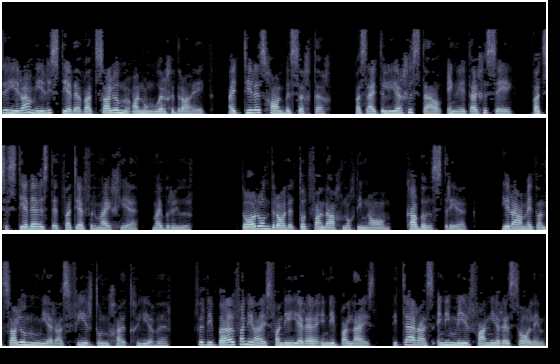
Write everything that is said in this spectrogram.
Te Hiram hierdie stede wat Salomo aan hom oorgedra het, uit Tyrus gaan bezichtig, was hy teleergestel en het hy gesê, wat se stede is dit wat jy voor mij gee, my broer. Daarom dra dit tot vandaag nog die naam, Kabelstreek. Hiram het aan Salomo meer as vier ton goud gelever voor die bouw van die huis van die Heere in die paleis, die terras en die meer van Jerusalem,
